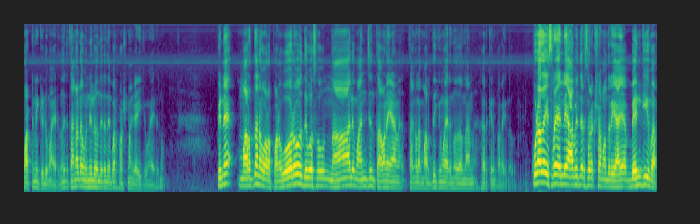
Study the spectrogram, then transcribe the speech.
പട്ടിണിക്കിടുമായിരുന്നു എന്നിട്ട് തങ്ങളുടെ മുന്നിൽ വന്നിരുന്ന ഇവർ ഭക്ഷണം കഴിക്കുമായിരുന്നു. പിന്നെ മർദ്ദനം ഉറപ്പാണ്. ഓരോ ദിവസവും നാലും അഞ്ചും തവണയാണ് തങ്ങളെ മർദ്ദിക്കുമായിരുന്നതെന്നാണ് ഹെർക്കിൻ പറയുന്നത്. കൂടാതെ ഇസ്രായേലിലെ ആഭ്യന്തര സുരക്ഷാ മന്ത്രിയായ ബെൻഗീവർ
